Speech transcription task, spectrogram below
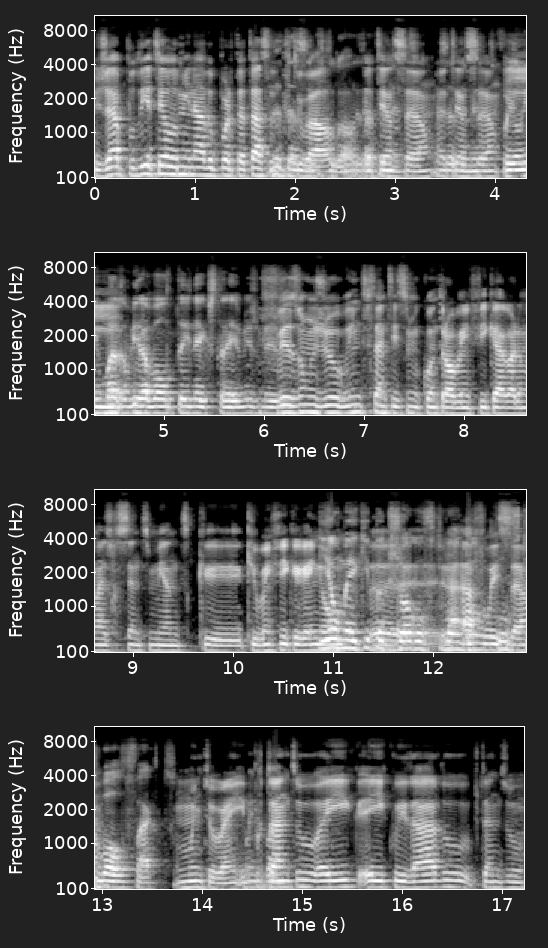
já podia ter eliminado o Porto da Taça de, Portugal. De Portugal atenção, exatamente. atenção. Foi ali uma reviravolta in extremis mesmo. Fez um jogo interessantíssimo contra o Benfica, agora mais recentemente, que, que o Benfica ganhou. E é uma equipa que joga o futebol, a aflição. futebol de facto. Muito bem, Muito e portanto, bem. aí aí, cuidado. Portanto,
